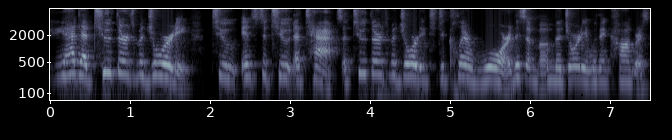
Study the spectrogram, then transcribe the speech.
you had to have two thirds majority to institute a tax, a two thirds majority to declare war. This is a majority within Congress.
